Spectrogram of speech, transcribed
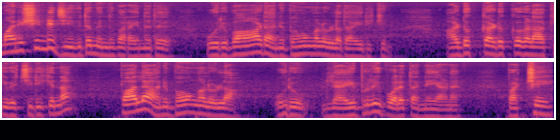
മനുഷ്യന്റെ ജീവിതം എന്ന് പറയുന്നത് ഒരുപാട് അനുഭവങ്ങളുള്ളതായിരിക്കും. അടുക്കടുക്കുകളാക്കി വെച്ചിരിക്കുന്ന പല അനുഭവങ്ങളുള്ള ഒരു ലൈബ്രറി പോലെ തന്നെയാണ്. പക്ഷേ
